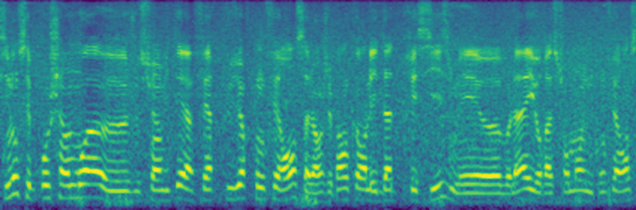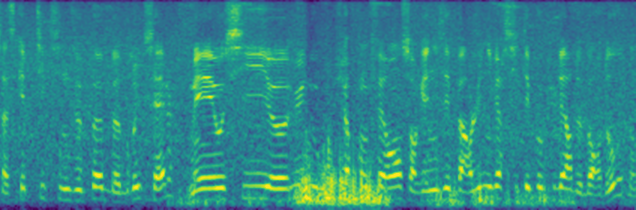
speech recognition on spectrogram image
Sinon ces prochains mois euh, je suis invité à faire plusieurs conférences, alors j'ai pas encore les dates précises mais euh, voilà il y aura sûrement une conférence à Skeptics in the Pub Bruxelles mais aussi euh, une ou plusieurs conférences organisées par l'Université Populaire de Bordeaux, donc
